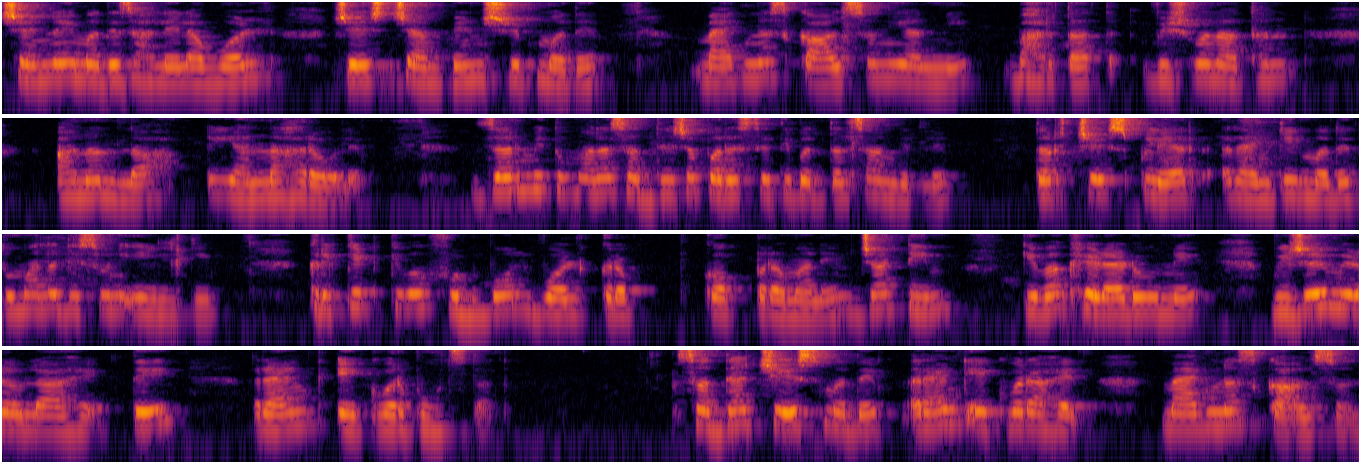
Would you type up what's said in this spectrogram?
चेन्नईमध्ये झालेल्या वर्ल्ड चेस चॅम्पियनशिपमध्ये मॅग्नस कार्लसन यांनी भारतात विश्वनाथन आनंदला यांना हरवले. जर मी तुम्हाला सध्याच्या परिस्थितीबद्दल सांगितले तर चेस प्लेयर रँकिंगमध्ये तुम्हाला दिसून येईल की क्रिकेट किंवा फुटबॉल वर्ल्ड कप कपप्रमाणे ज्या टीम किंवा खेळाडूने विजय मिळवला आहे ते रँक एकवर पोहोचतात. सध्या चेसमध्ये रँक एकवर आहेत मॅग्नस कार्लसन.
